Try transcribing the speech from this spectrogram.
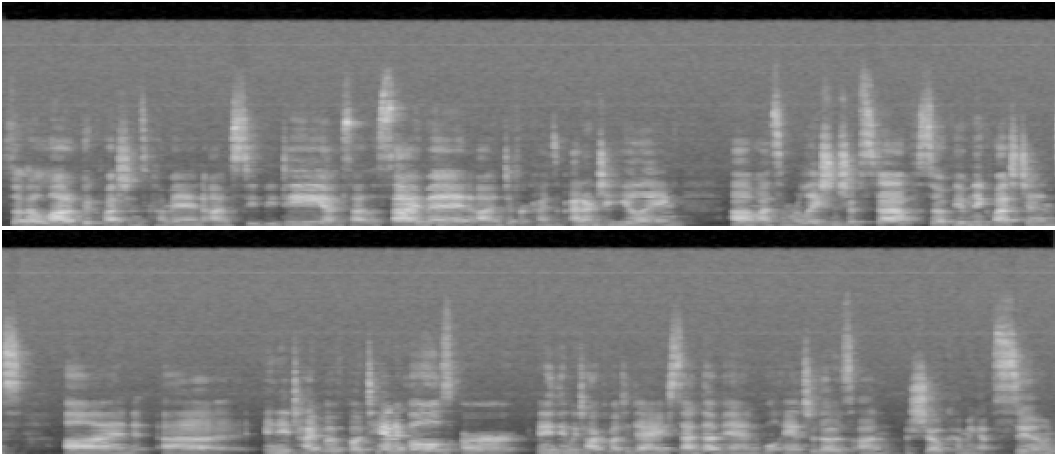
So I've had a lot of good questions come in on CBD, on psilocybin, on different kinds of energy healing, um, on some relationship stuff. So if you have any questions on uh, any type of botanicals or anything we talked about today, send them in. We'll answer those on a show coming up soon.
